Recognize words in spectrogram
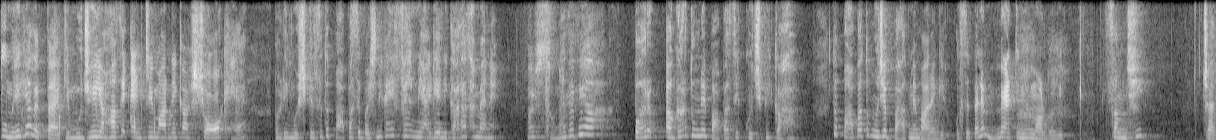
तुम्हें क्या लगता है कि मुझे यहाँ से एंट्री मारने का शौक है? बड़ी मुश्किल से तो पापा से बचने का ये फिल्मी आइडिया निकाला था मैंने। पर सुना दीदी आप। पर अगर तुमने पापा से कुछ भी कहा तो पापा तो मुझे बाद में मारेंगे। उससे पहले मैं तुम्हें मार दूँगी। समझी? चल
